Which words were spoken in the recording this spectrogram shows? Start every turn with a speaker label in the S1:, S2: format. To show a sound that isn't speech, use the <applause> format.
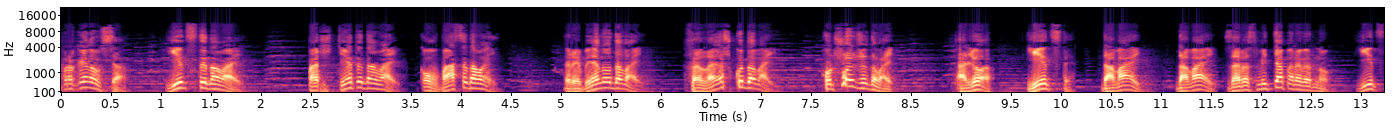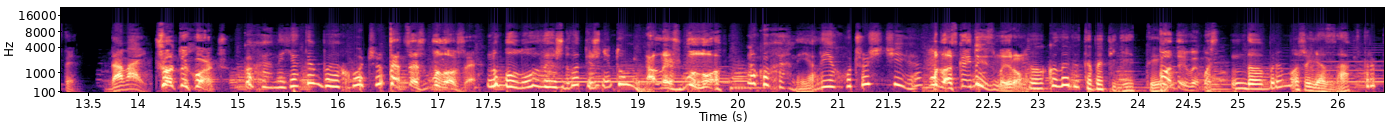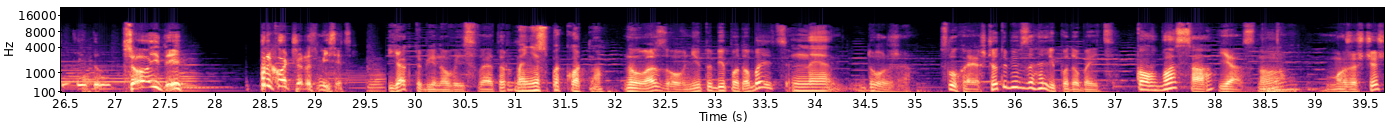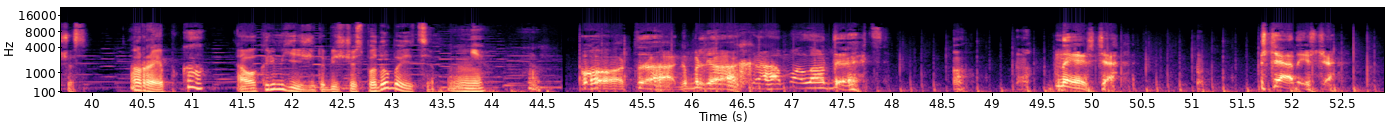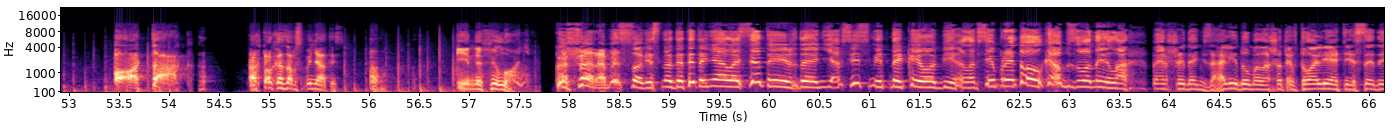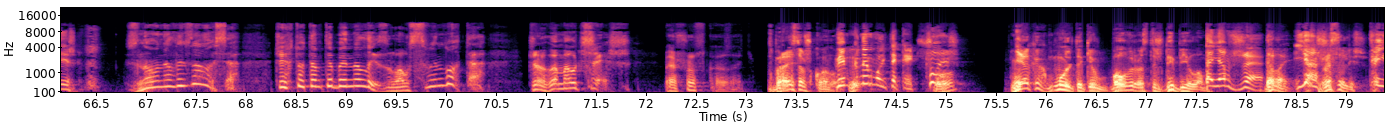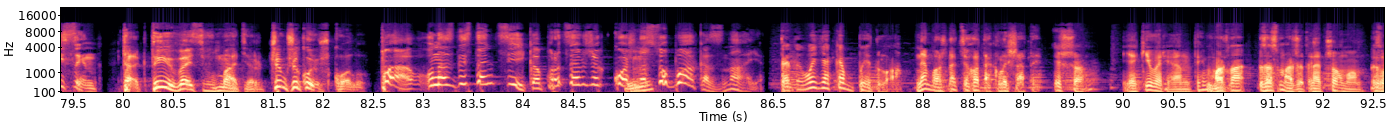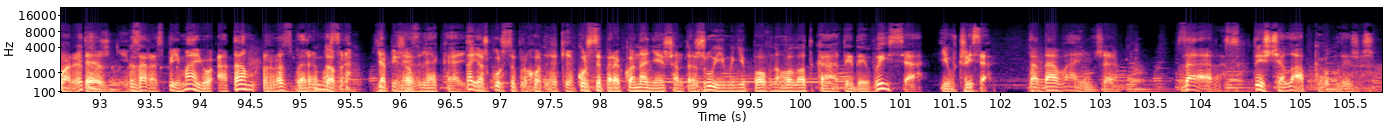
S1: Прокинувся. Їсти давай. Паштети давай. Ковбаси давай. Рибину давай. Фелешку давай. Хоч щось же давай. Алло, їсти. Давай. Давай. Зараз сміття переверну. Їсти. Давай.
S2: Що ти хочеш?
S1: Коханий, я тебе хочу.
S2: Та це ж було вже.
S1: Ну було, але ж два тижні тому.
S2: Але ж було.
S1: Ну, коханий, але я хочу ще.
S2: Будь ласка, йди з миром.
S1: То коли до тебе підійти?
S2: Подивимось.
S1: Добре, може я завтра підійду.
S2: Все, йди. Приходь через місяць. Як тобі новий светр?
S1: Мені спекотно.
S2: Ну, а зовні тобі подобається?
S1: Не дуже.
S2: Слухай, а що тобі взагалі подобається?
S1: Ковбаса,
S2: Ясно. Може, ще щось?
S1: рибка.
S2: А окрім їжі, тобі щось подобається?
S1: Ні.
S2: О, так, бляха, молодець. Нижче. Ще нижче. О, так. А хто казав спинятись? І не філонь.
S3: Кошара безсовісно, де ти тинялася тиждень. Я всі смітники обігала, всі притулки обдзвонила. Перший день взагалі думала, що ти в туалеті сидиш. Знов нализалася? Чи хто там тебе нализував, свинота? Чого мовчиш?
S2: А що сказати? Збирайся в школу.
S3: Вімкни мультики, чуєш?
S2: Ніяких мультиків, бо виростеш дебілом.
S3: Та я вже.
S2: Давай,
S3: Я ж
S2: веселіш.
S3: твій син.
S2: Так, ти весь в матір. Чим шикуєш в школу?
S3: Па, у нас дистанційка, про це вже кожна
S2: Мгм.
S3: собака знає.
S1: Та диви, яке бидло.
S3: Не можна цього так лишати.
S1: І що? Які варіанти? Можна засмажити. На чому?
S3: Зварити?
S1: Теж ні.
S3: Зараз піймаю, а там розберемося.
S1: Добре.
S3: я пішов.
S1: Не злякай.
S3: Та я ж курси проходив.
S1: Які?
S3: Курси переконання і шантажу, і мені повного лотка. Ти дивися і вчися.
S1: Та давай вже.
S3: Зараз ти ще лапки оближеш.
